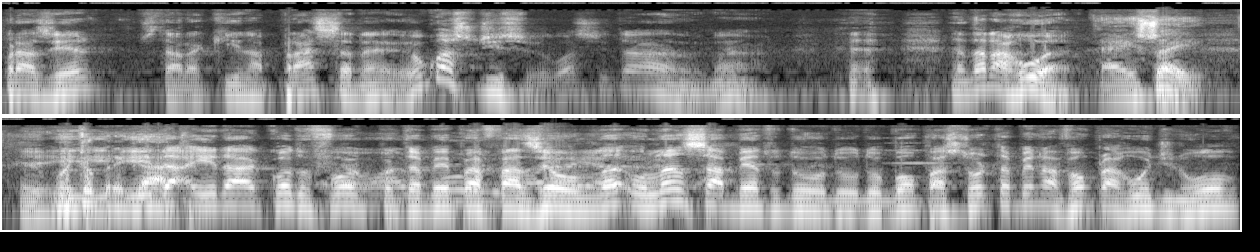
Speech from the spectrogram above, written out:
prazer estar aqui na praça, né? Eu gosto disso, eu gosto de dar, né? andar na rua. É isso aí. Muito e- obrigado. E, da- e da- quando for por- também para fazer o, lan- o lançamento do, do, do Bom Pastor, também nós vamos para a rua de novo.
